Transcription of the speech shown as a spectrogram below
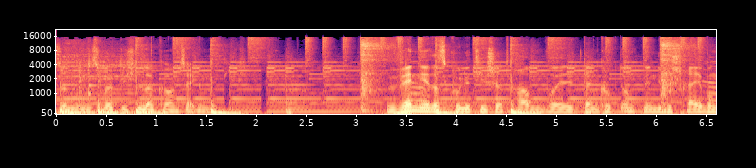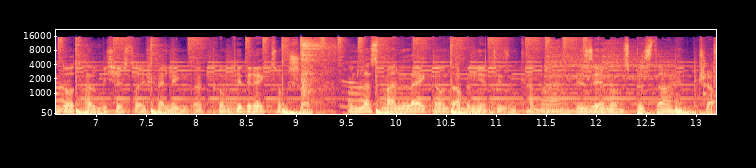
sondern ist wirklich locker und sehr gemütlich. Wenn ihr das coole T-Shirt haben wollt, dann guckt unten in die Beschreibung, dort habe ich es euch verlinkt. Dort kommt ihr direkt zum Shop und lasst mal ein Like da und abonniert diesen Kanal. Wir sehen uns bis dahin. Ciao.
